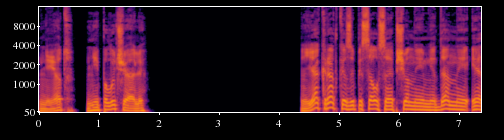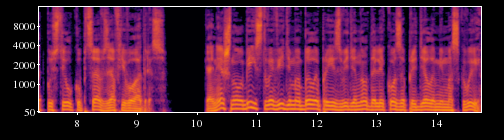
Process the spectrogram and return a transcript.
«Нет, не получали». Я кратко записал сообщенные мне данные и отпустил купца, взяв его адрес. Конечно, убийство, видимо, было произведено далеко за пределами Москвы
